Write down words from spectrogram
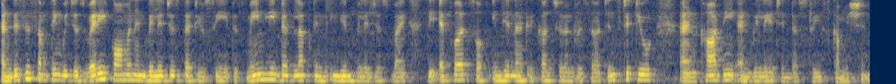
And this is something which is very common in villages that you see. It is mainly developed in indian villages by the efforts of indian agricultural research institute and khadi and village industries commission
